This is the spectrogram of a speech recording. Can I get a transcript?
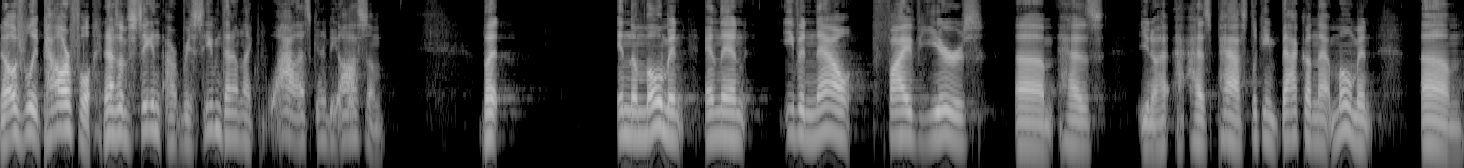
Now, that was really powerful. And as I'm seeing, I'm receiving that, I'm like, wow, that's going to be awesome. But in the moment, and then even now, five years um, has, you know, has passed. Looking back on that moment, um,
